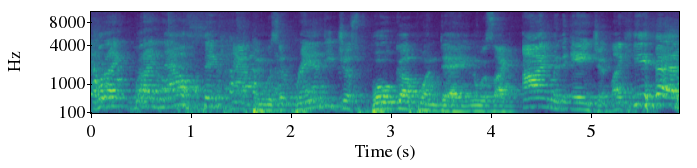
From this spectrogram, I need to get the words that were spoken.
what I what I now think happened was that Randy just woke up one day and was like, I'm an agent. Like he had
